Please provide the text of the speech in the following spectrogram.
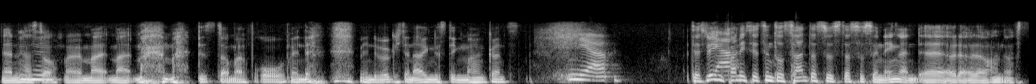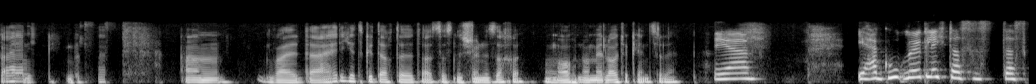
Ja, dann mhm. hast du mhm. auch mal, mal, mal, mal, bist du auch mal froh, wenn du, wenn du wirklich dein eigenes Ding machen kannst. Ja, Deswegen ja. fand ich es jetzt interessant, dass du es dass in England äh, oder, oder auch in Australien nicht hast. Ähm, weil da hätte ich jetzt gedacht, da, da ist das eine schöne Sache, um auch noch mehr Leute kennenzulernen. Ja. Ja, gut möglich, dass es das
